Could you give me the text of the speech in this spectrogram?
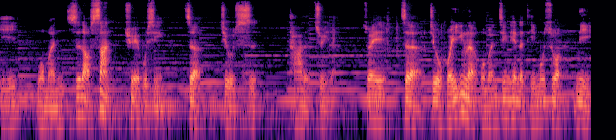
于我们知道善。却不行，这就是他的罪了。所以这就回应了我们今天的题目：说你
